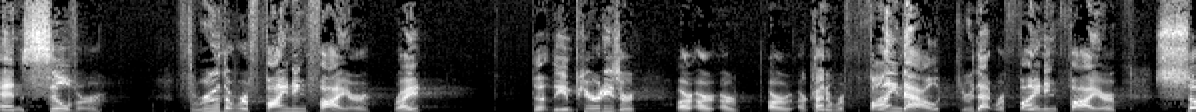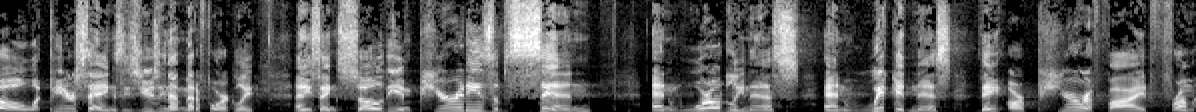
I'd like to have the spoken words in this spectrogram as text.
and silver through the refining fire, right? The, the impurities are, are, are, are, are, kind of refined out through that refining fire. So, what Peter's saying is he's using that metaphorically, and he's saying, so the impurities of sin and worldliness and wickedness, they are purified from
